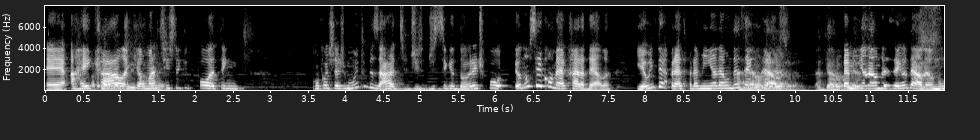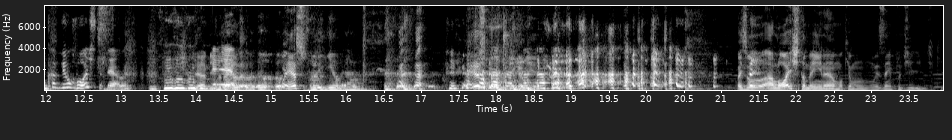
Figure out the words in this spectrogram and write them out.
é, a Rei A Chiara Kala, que é uma também. artista que, pô, tem uma quantidade muito bizarra de, de, de seguidora. e, Tipo, eu não sei como é a cara dela. E eu interpreto, pra mim, ela é um desenho dela. conheço. A Quero Pra mim, ela é um desenho dela. Eu nunca vi o rosto dela. É amigo É, Eu, dela. eu, eu, eu Conheço. sou amiguinho dela. Minha. Mas o, a Lois também, né? Que é um exemplo de, de que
